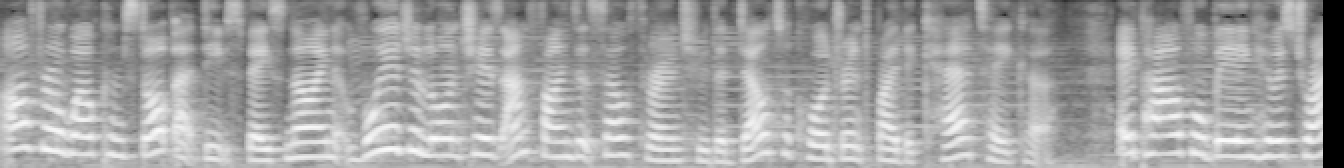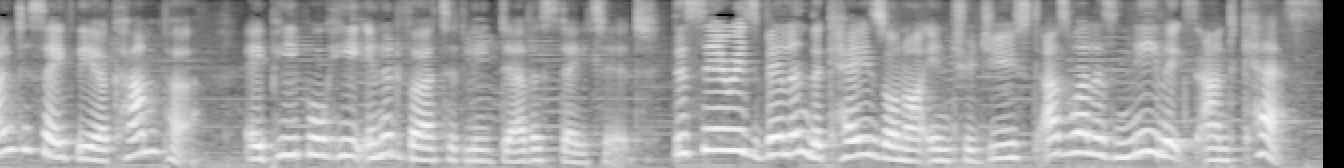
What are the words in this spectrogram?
After a welcome stop at Deep Space Nine, Voyager launches and finds itself thrown to the Delta Quadrant by the Caretaker, a powerful being who is trying to save the Ocampa, a people he inadvertently devastated. The series villain, the Kazon, are introduced, as well as Neelix and Kes,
